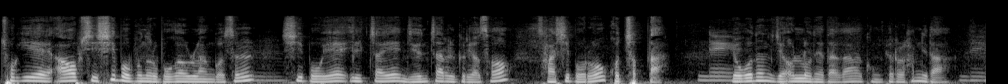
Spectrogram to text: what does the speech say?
초기에 9시 15분으로 보가 올라온 것을 15에 일자에 니은자를 그려서 45로 고쳤다. 네. 요거는 이제 언론에다가 공표를 합니다. 네.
